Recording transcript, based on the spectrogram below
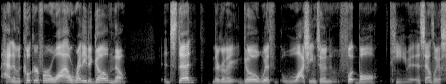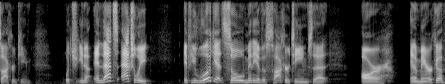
had in the cooker for a while, ready to go. No. Instead, they're going to go with Washington football team. It, sounds like a soccer team, which, you know, and that's actually, if you look at so many of the soccer teams that are in America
